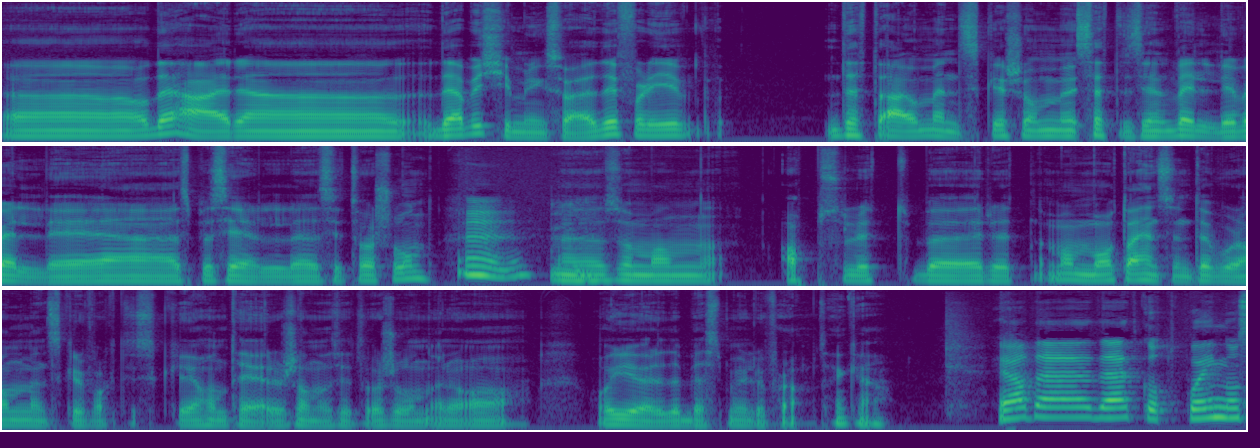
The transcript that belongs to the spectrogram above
Eh, og det er, det er bekymringsverdig, fordi dette er jo mennesker som settes i en veldig, veldig spesiell situasjon. situasjon. eh, Som man absolutt bør Man må ta hensyn til hvordan mennesker faktisk håndterer sånne situasjoner, og, og gjøre det best mulig for dem, tenker jeg. Ja, det er, det er et godt poeng. Og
